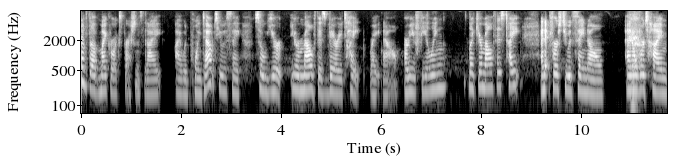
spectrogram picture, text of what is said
of the micro expressions that I I would point out to you is say, so your your mouth is very tight right now. Are you feeling like your mouth is tight? And at first you would say no. And Yeah. over time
